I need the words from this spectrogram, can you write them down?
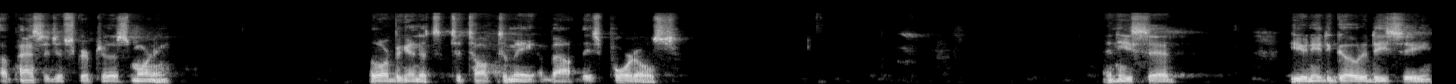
a passage of scripture this morning. The Lord began to, to talk to me about these portals. And he said, You need to go to DC.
